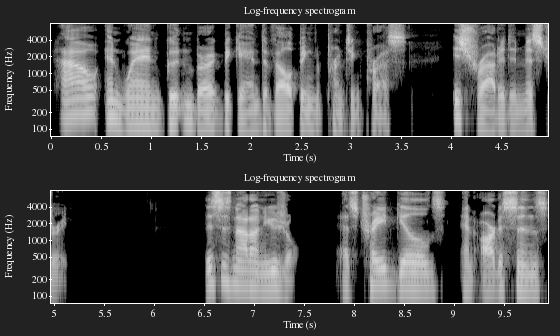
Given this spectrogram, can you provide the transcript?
How and when Gutenberg began developing the printing press is shrouded in mystery. This is not unusual, as trade guilds and artisans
